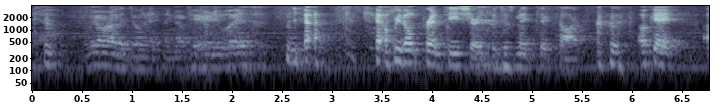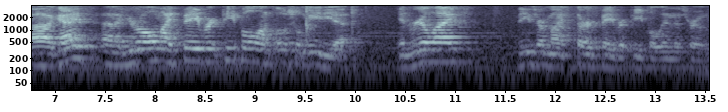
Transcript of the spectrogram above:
Yeah. We don't really do anything up here, anyways. Yeah, yeah, we don't print T-shirts. We just make TikToks. Okay, uh, guys, uh, you're all my favorite people on social media. In real life, these are my third favorite people in this room.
